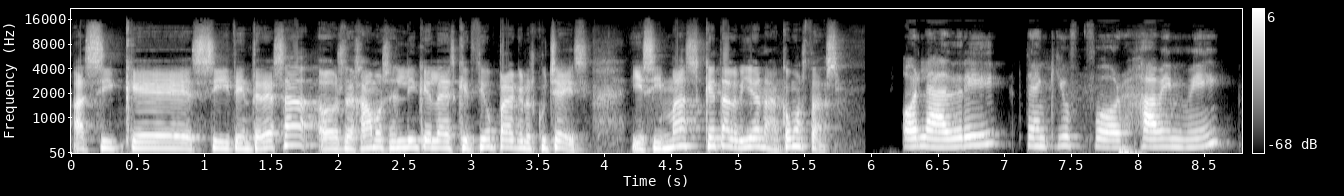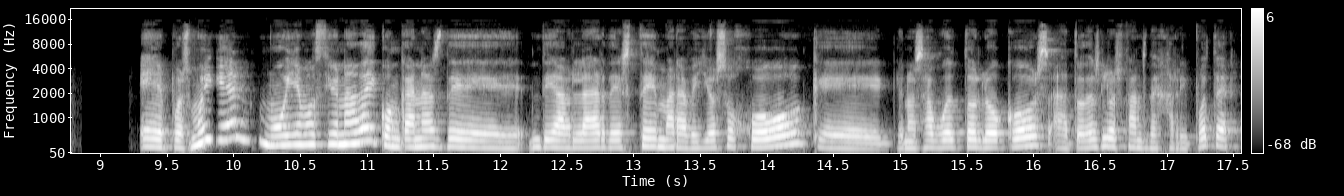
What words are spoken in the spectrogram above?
Así que si te interesa, os dejamos el link en la descripción para que lo escuchéis. Y sin más, ¿qué tal Villana? ¿Cómo estás? Hola Adri, thank you for having me. Eh, pues muy bien, muy emocionada y con ganas de, hablar de este maravilloso juego que, nos ha vuelto locos a todos los fans de Harry Potter.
